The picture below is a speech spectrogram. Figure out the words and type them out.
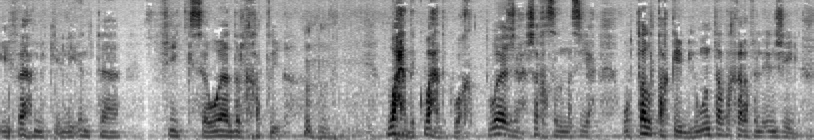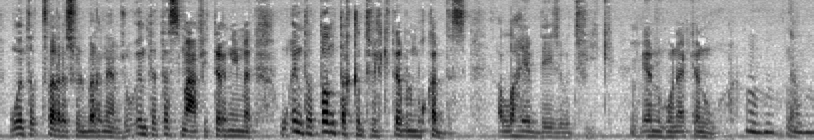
يفهمك اللي أنت فيك سواد الخطيئة. وحدك وحدك وقت تواجه شخص المسيح وتلتقي به وانت تقرأ في الإنجيل وانت تتفرج في البرنامج وانت تسمع في ترنيمات وانت تنتقد في الكتاب المقدس. الله يبدأ يجود فيك لأنه هناك نور. نعم.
